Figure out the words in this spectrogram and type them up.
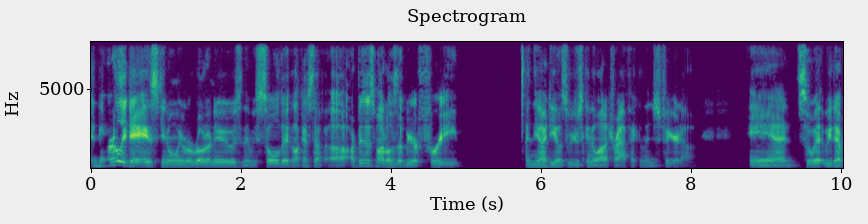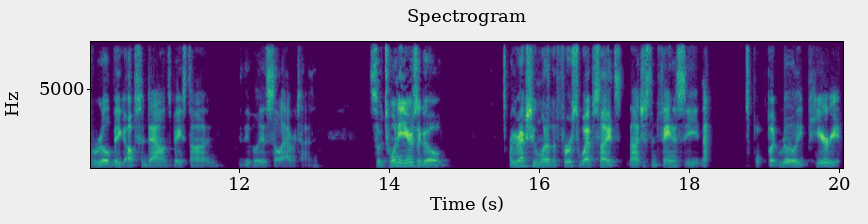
in the early days, you know, when we were Roto News and then we sold it and all kind of stuff, uh, our business model is that we were free. And the idea was we were just getting a lot of traffic and then just figure it out. And so we'd have real big ups and downs based on the ability to sell advertising. So 20 years ago, we were actually one of the first websites, not just in fantasy, but really period,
